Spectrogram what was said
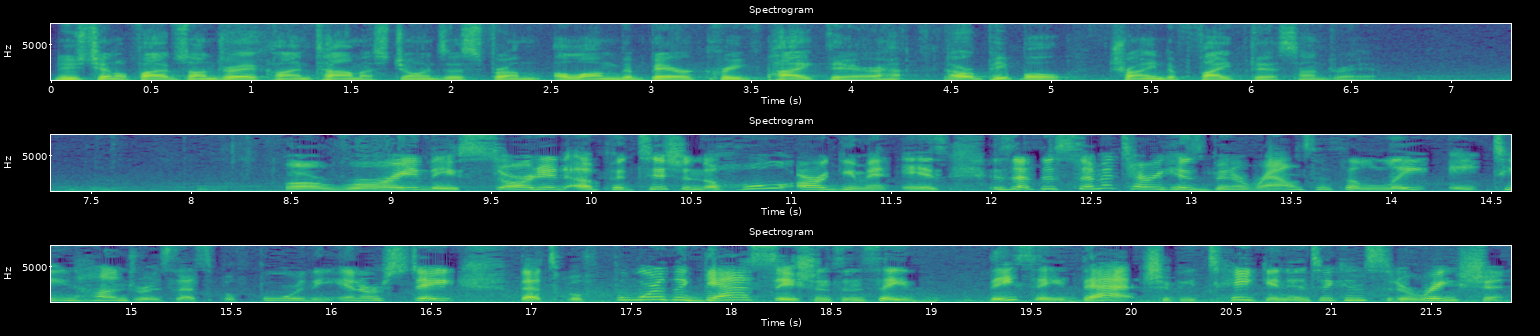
News Channel 5's Andrea Klein Thomas joins us from along the Bear Creek Pike there. How are people trying to fight this, Andrea? Well, Rhori, they started a petition. The whole argument is is that the cemetery has been around since the late 1800s. That's before the interstate. That's before the gas stations, and say they say that should be taken into consideration.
